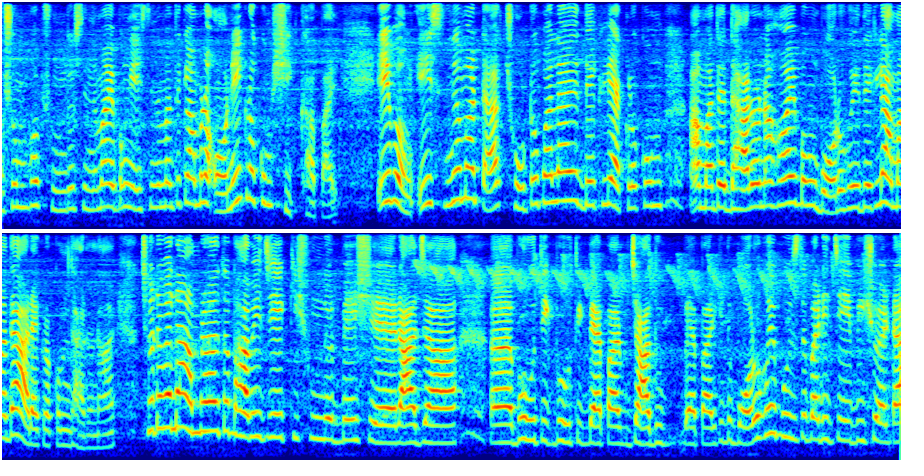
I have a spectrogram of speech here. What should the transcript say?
অসম্ভব সুন্দর সিনেমা এবং এই সিনেমা থেকে আমরা অনেক রকম শিক্ষা পাই। এবং এই সিনেমাটা ছোটোবেলায় দেখলে একরকম আমাদের ধারণা হয় এবং বড় হয়ে দেখলে আমাদের আর এক রকম ধারণা হয়। ছোটোবেলায় আমরা হয়তো ভাবি যে কি সুন্দর বেশ রাজা ভৌতিক ভৌতিক ব্যাপার, জাদু ব্যাপার, কিন্তু বড় হয়ে বুঝতে পারি যে এই বিষয়টা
